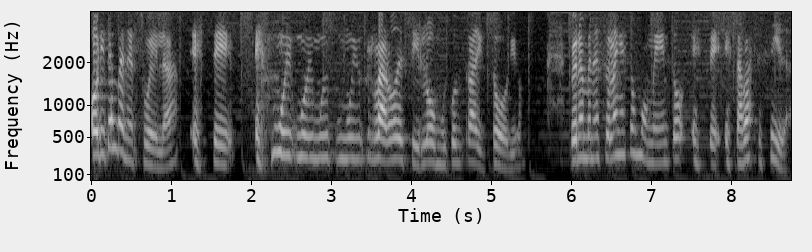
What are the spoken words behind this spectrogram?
ahorita en Venezuela, este, es muy, muy, muy, muy raro decirlo, muy contradictorio pero en Venezuela en estos momentos este, está abastecida.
